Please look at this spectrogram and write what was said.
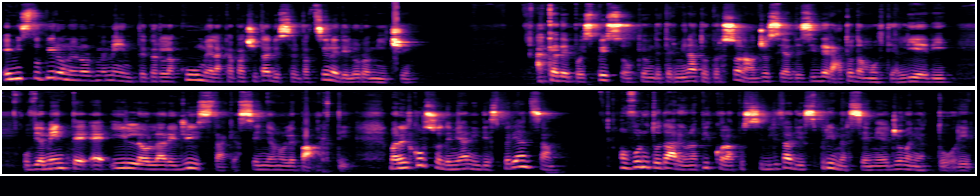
e mi stupirono enormemente per l'acume e la capacità di osservazione dei loro amici. Accade poi spesso che un determinato personaggio sia desiderato da molti allievi. Ovviamente è il o la regista che assegnano le parti, ma nel corso dei miei anni di esperienza ho voluto dare una piccola possibilità di esprimersi ai miei giovani attori.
